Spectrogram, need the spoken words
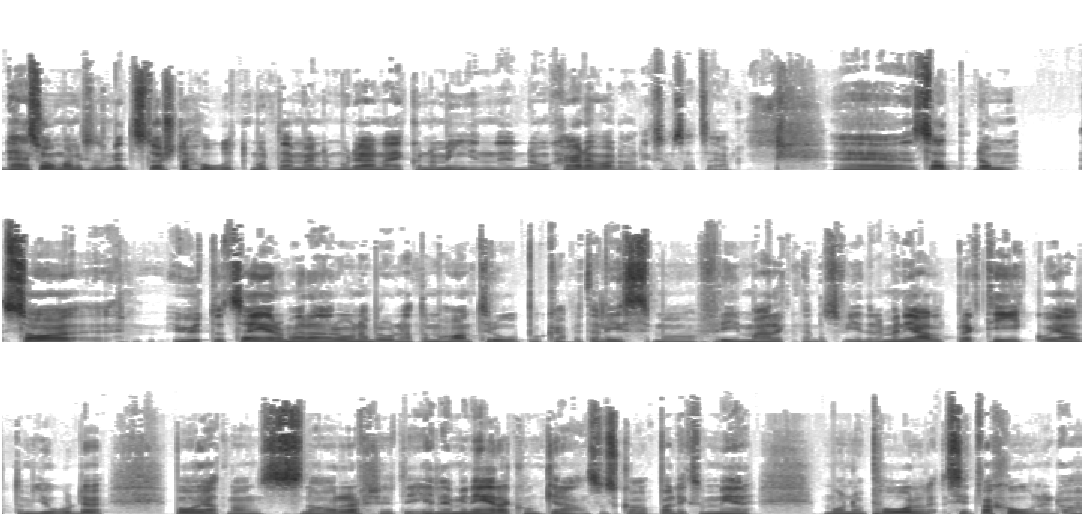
Det här såg man liksom som ett största hot mot den moderna ekonomin, eh, de själva då liksom så att säga. Eh, så att de sa, utåt säger de här rånarbroderna att de har en tro på kapitalism och fri marknad och så vidare. Men i all praktik och i allt de gjorde var ju att man snarare försökte eliminera konkurrens och skapa liksom mer monopolsituationer då.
